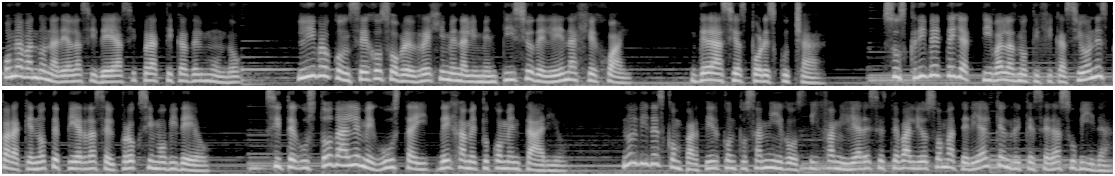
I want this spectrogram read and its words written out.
o me abandonaré a las ideas y prácticas del mundo. Libro Consejos sobre el régimen alimenticio de Elena G. White. Gracias por escuchar. Suscríbete y activa las notificaciones para que no te pierdas el próximo video. Si te gustó dale me gusta y déjame tu comentario. No olvides compartir con tus amigos y familiares este valioso material que enriquecerá su vida.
